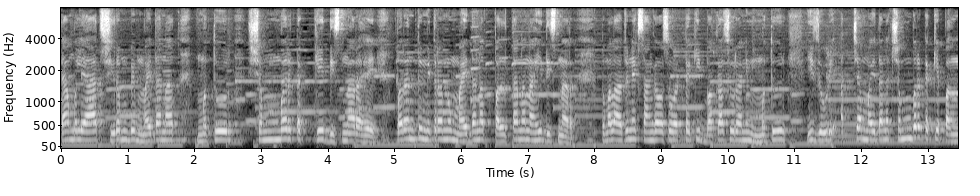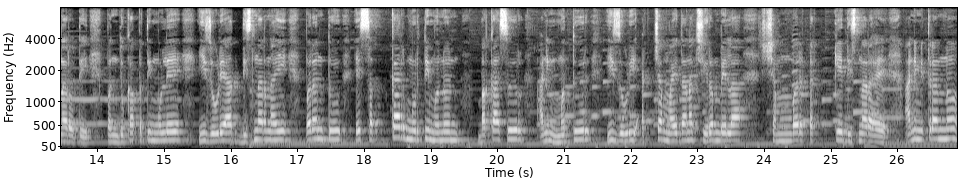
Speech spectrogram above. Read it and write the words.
त्यामुळे आज शिरंबे मैदानात मथुर शंभर टक्के दिसणार आहे. परंतु मित्रांनो मैदानात पलताना नाही दिसणार. तुम्हाला अजून एक सांगावं असं वाटतं की बकासूर आणि मथुर ही जोडी आजच्या मैदानात शंभर टक्के पलणार होती. पण दुखापतीमुळे ही जोडी आज दिसणार नाही. परंतु हे सत्कार मूर्ती म्हणून बकासूर आणि मथुर ही जोडी आजच्या मैदानात शिरंबेला शंभर टक्के दिसणार आहे. आणि मित्रांनो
